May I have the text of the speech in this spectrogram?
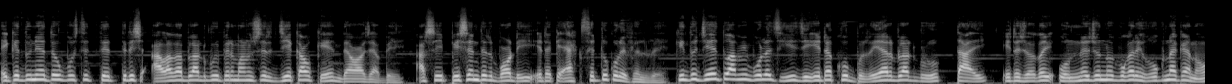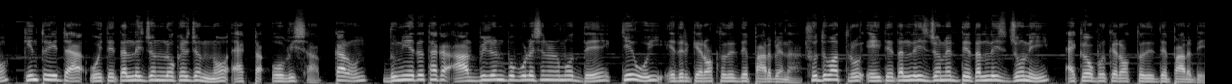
একে দুনিয়াতে উপস্থিত তেত্রিশ আলাদা ব্লাড গ্রুপের মানুষের যে কাউকে দেওয়া যাবে। আর সেই পেশেন্টের বডি এটাকে অ্যাকসেপ্টও করে ফেলবে। কিন্তু যেহেতু আমি বলেছি যে এটা খুব রেয়ার ব্লাড গ্রুপ তাই এটা যতই অন্যের জন্য উপকারী হোক না কেন, কিন্তু এটা ওই তেতাল্লিশ জন লোকের জন্য একটা অভিশাপ। কারণ দুনিয়াতে থাকা আট বিলিয়ন পপুলেশনের মধ্যে কেউই এদেরকে রক্ত দিতে পারবে না। শুধুমাত্র এই তেতাল্লিশ জনের তেতাল্লিশ জনই একে অপরকে রক্ত দিতে পারবে।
